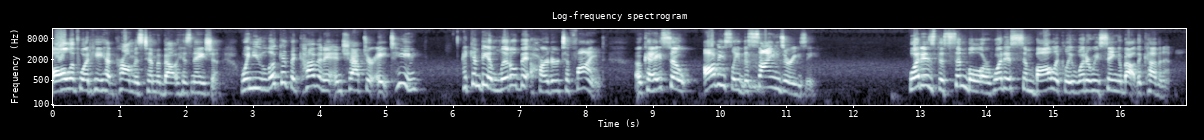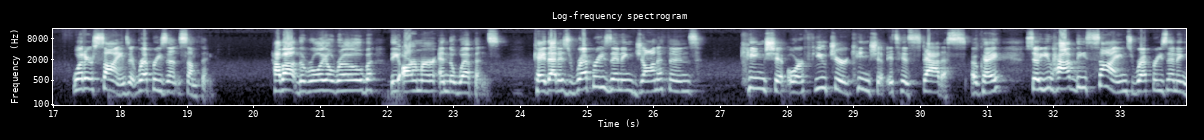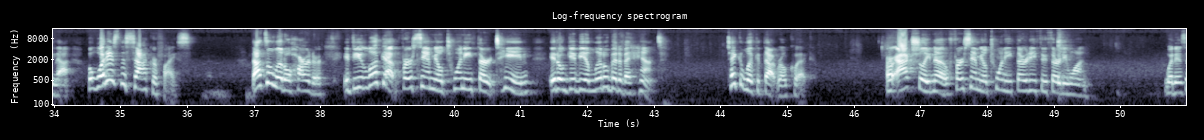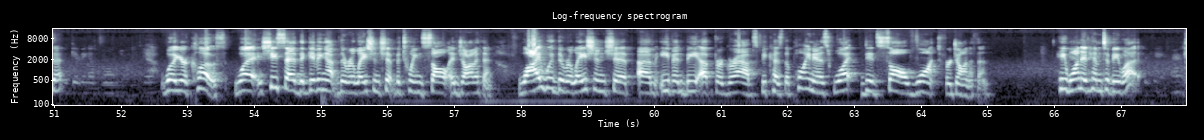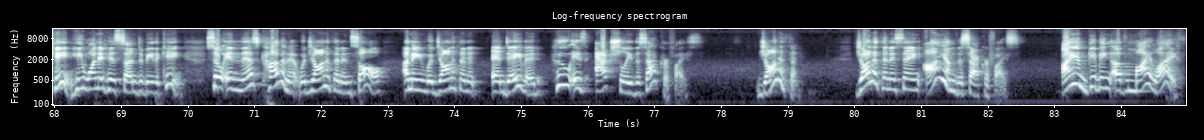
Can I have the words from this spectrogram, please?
all of what he had promised him about his nation. When you look at the covenant in chapter 18, it can be a little bit harder to find. Okay? So obviously the signs are easy. What is the symbol or what is symbolically, what are we seeing about the covenant? What are signs? It represents something. How about the royal robe, the armor, and the weapons? Okay, that is representing Jonathan's kingship or future kingship. It's his status, okay? So you have these signs representing that. But what is the sacrifice? That's a little harder. If you look at 1 Samuel 20, 13, it'll give you a little bit of a hint. Take a look at that real quick. Or actually, no, 1 Samuel 20, 30 through 31. What is it? Well, you're close. What she said the giving up the relationship between Saul and Jonathan. Why would the relationship um, even be up for grabs? Because the point is, what did Saul want for Jonathan? He wanted him to be what? King. He wanted his son to be the king. So in this covenant with Jonathan and Saul, I mean, with Jonathan and David, who is actually the sacrifice? Jonathan. Jonathan is saying, I am the sacrifice. I am giving of my life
